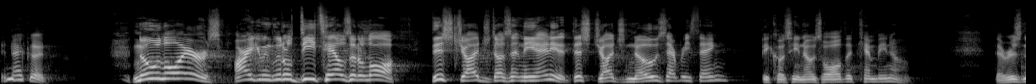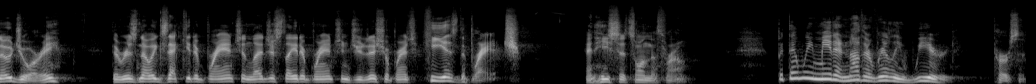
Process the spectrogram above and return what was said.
Isn't that good? No lawyers arguing little details of the law. This judge doesn't need any of it. This judge knows everything because he knows all that can be known. There is no jury. There is no executive branch and legislative branch and judicial branch. He is the branch, and he sits on the throne. But then we meet another really weird person.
